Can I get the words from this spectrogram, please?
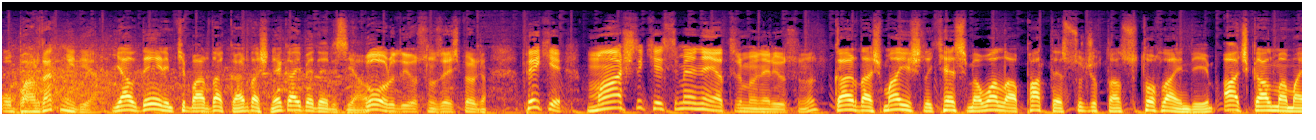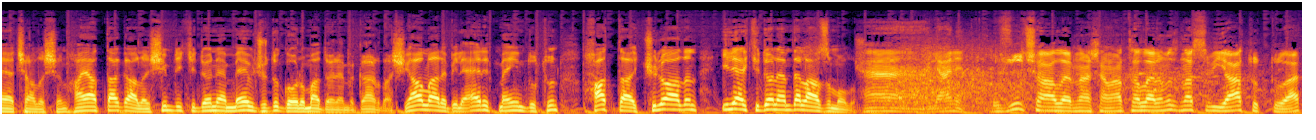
O bardak mıydı ya? Ya diyelim ki bardak kardeş ne kaybederiz ya. Doğru diyorsunuz Eşber hocam. Peki maaşlı kesime ne yatırım öneriyorsunuz? Kardeş mayışlı kesme valla patates sucuktan stoklayın diyeyim. Aç kalmamaya çalışın. Hayatta kalın. Şimdiki dönem mevcudu koruma dönemi kardeş. Yağları bile eritmeyin tutun. Hatta kilo alın. ileriki dönemde lazım olur. He, yani buzul çağlarını aşan atalarımız nasıl bir yağ tuttular?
